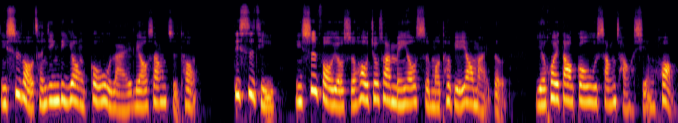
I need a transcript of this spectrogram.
你是否曾经利用购物来疗伤止痛？第四题，你是否有时候就算没有什么特别要买的，也会到购物商场闲晃？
